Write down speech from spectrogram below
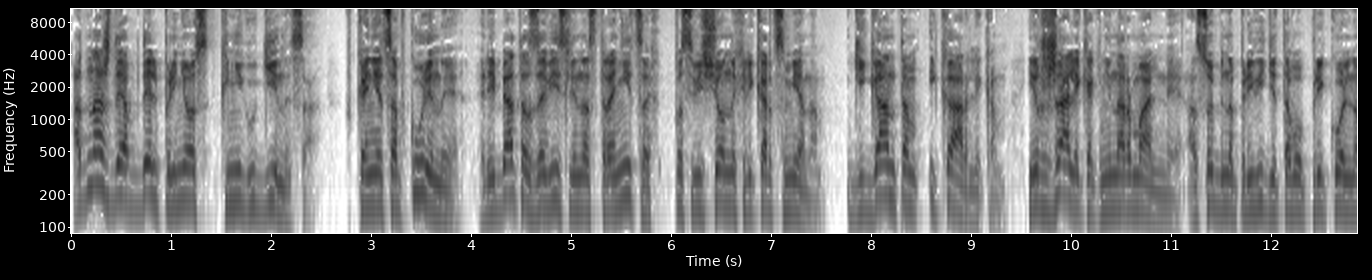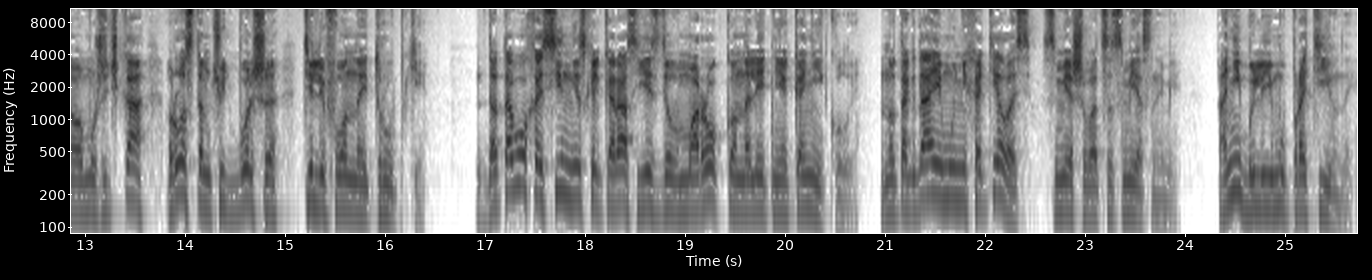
Однажды Абдель принес книгу Гиннеса. В конец обкуренные, ребята зависли на страницах, посвященных рекордсменам, гигантам и карликам, и ржали как ненормальные, особенно при виде того прикольного мужичка ростом чуть больше телефонной трубки. До того Хасин несколько раз ездил в Марокко на летние каникулы, но тогда ему не хотелось смешиваться с местными. Они были ему противны,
